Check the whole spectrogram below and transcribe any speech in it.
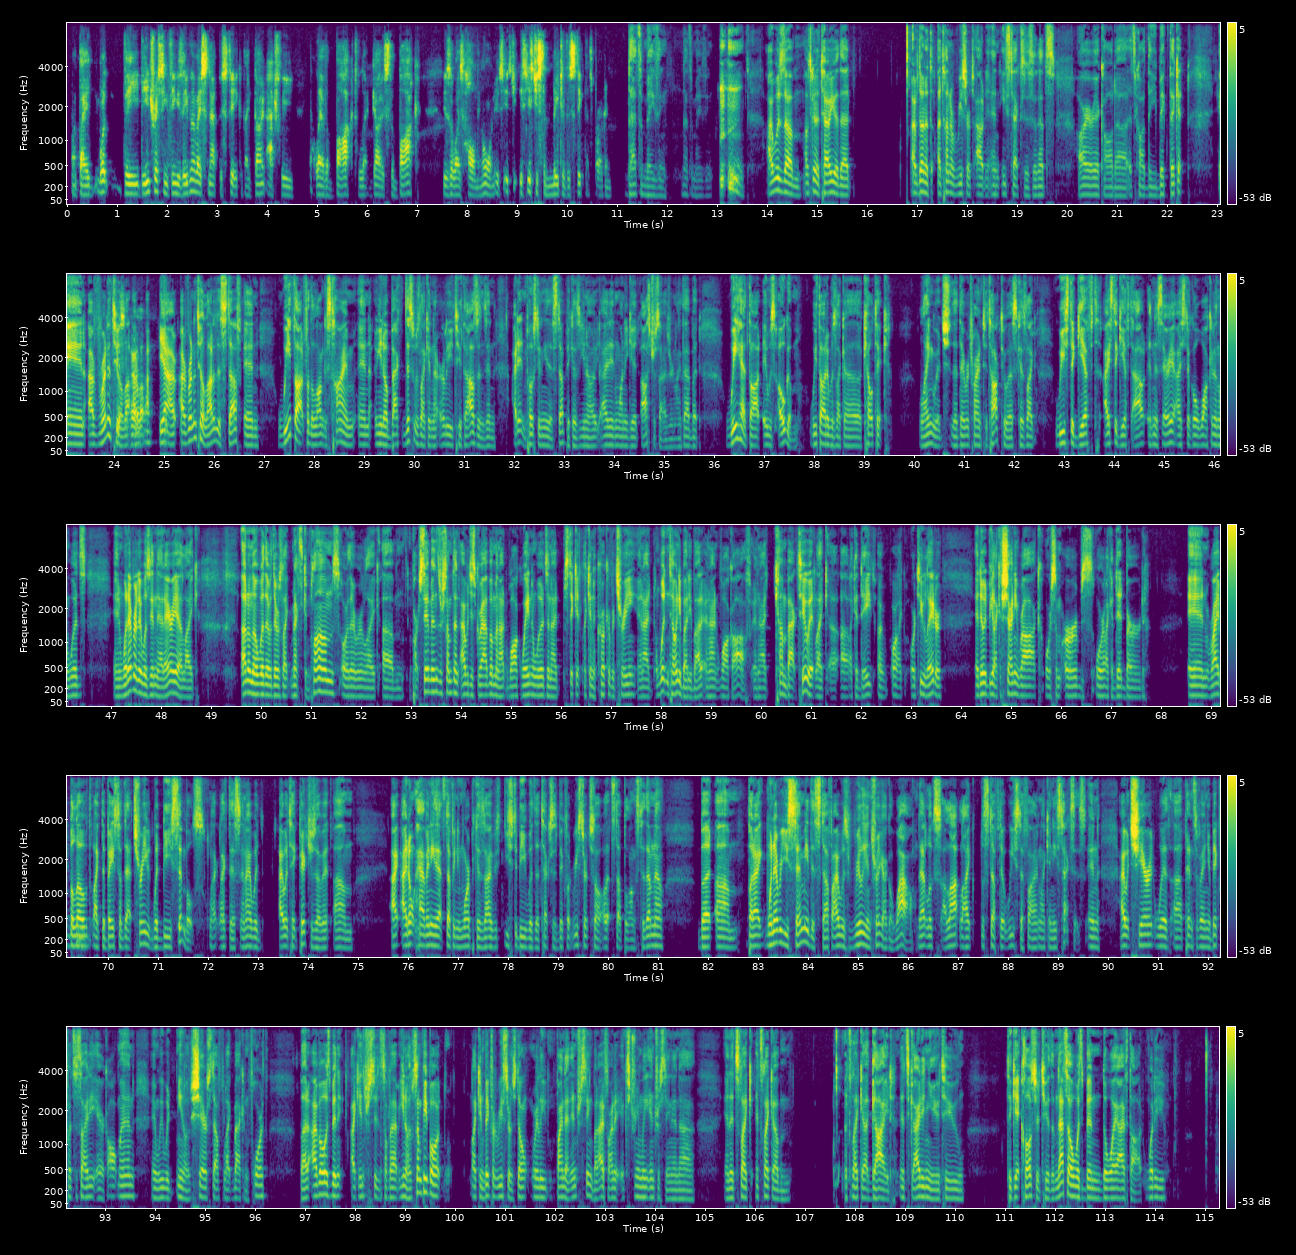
But they what the the interesting thing is even though they snap the stick, they don't actually allow the bark to let go. So the bark is always holding on. It's it's it's just the meat of the stick that's broken. That's amazing. That's amazing. I was um I was going to tell you that I've done a, t- a ton of research out in East Texas, and that's our area called uh, it's called the Big Thicket, and I've run into a lot. I've heard of that I- yeah, I've run into a lot of this stuff, and we thought for the longest time, and you know, back this was like in the early 2000s, and I didn't post any of this stuff because you know I didn't want to get ostracized or anything like that, but we had thought it was Ogham. We thought it was like a Celtic language that they were trying to talk to us because like we used to gift i used to gift out in this area. I used to go walking in the woods and whatever there was in that area like i don't know whether there was like mexican plums or there were like um, persimmons or something. I would just grab them and i'd walk way in the woods and i'd stick it like in a crook of a tree and i wouldn't tell anybody about it and i'd walk off and i'd come back to it like uh, uh, like a day or, or like or two later and it would be like a shiny rock or some herbs or like a dead bird and right below like the base of that tree would be symbols like like this. And i would i would take pictures of it. Um i i don't have any of that stuff anymore because i was, used to be with the texas bigfoot research so all that stuff belongs to them now. But um, but I whenever you send me this stuff, I was really intrigued. I go, wow, that looks a lot like the stuff that we used to find like in East Texas, and I would share it with uh, Pennsylvania Bigfoot Society, Eric Altman, and we would you know share stuff like back and forth. But I've always been like interested in stuff like that. You know, some people like in Bigfoot research don't really find that interesting, but I find it extremely interesting, and uh, and it's like it's like um, it's like a guide. It's guiding you to to get closer to them. That's always been the way I've thought. What do you?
